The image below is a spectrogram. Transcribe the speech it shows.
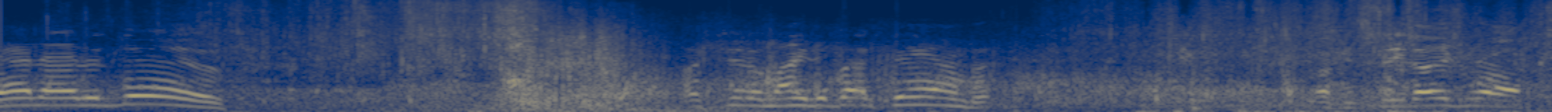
Out of nerve. I should have made it back down, but I can see those rocks.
